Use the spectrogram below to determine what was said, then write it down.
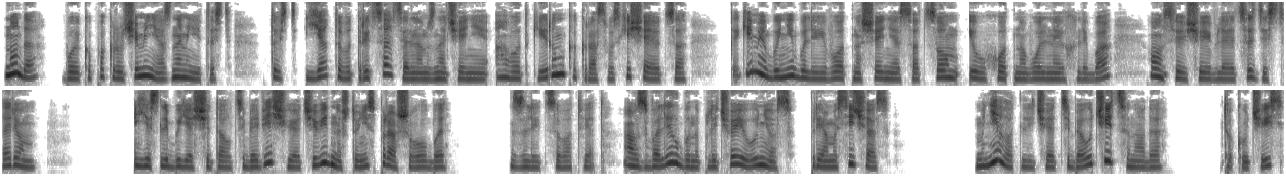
Ну да, Бойко покруче меня знаменитость. То есть я-то в отрицательном значении, а вот Киром как раз восхищаются. Какими бы ни были его отношения с отцом и уход на вольные хлеба, он все еще является здесь царем. «Если бы я считал тебя вещью, очевидно, что не спрашивал бы». Злится в ответ. А взвалил бы на плечо и унес. Прямо сейчас. «Мне, в отличие от тебя, учиться надо». «Так учись.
